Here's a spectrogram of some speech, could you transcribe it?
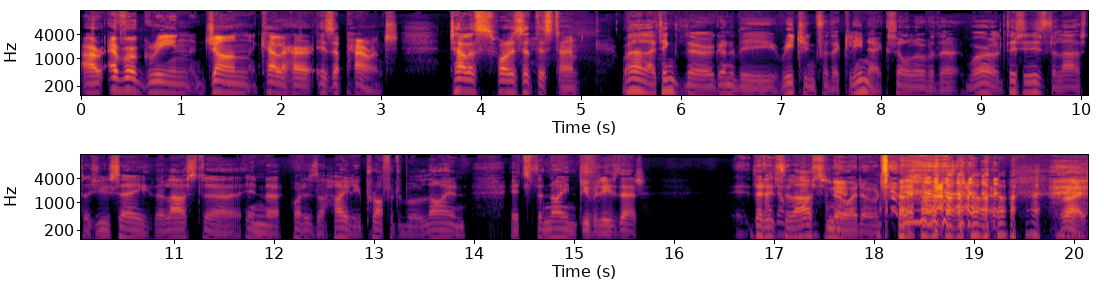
our evergreen John Kelleher is apparent. Tell us, what is it this time? Well, I think they're going to be reaching for the Kleenex all over the world. This is the last, as you say, the last uh, in uh, what is a highly profitable line. It's the ninth. Do you believe that? that I it's the last? No, Yeah. I don't. Right.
